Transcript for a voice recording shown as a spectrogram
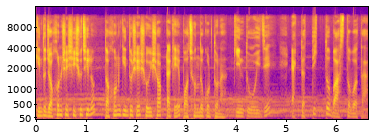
কিন্তু যখন সে শিশু ছিল, তখন কিন্তু সে শৈশবটাকে পছন্দ করত না। কিন্তু ওই যে একটা তিক্ত বাস্তবতা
